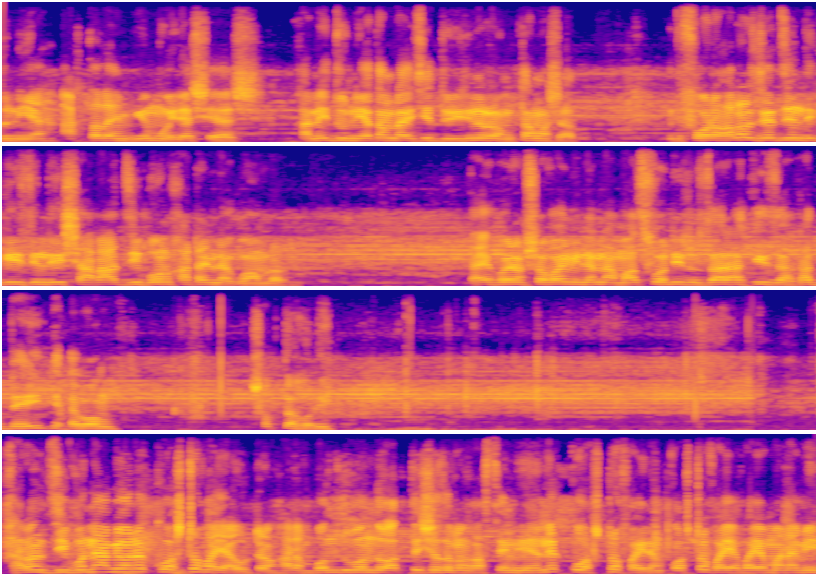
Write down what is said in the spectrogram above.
দুনিয়া। আটটা টাইম কি মহিলা শেষ। কারণ এই দুনিয়াতে আমরা আইছি দুই দিনের রং তামাশাত। কিন্তু পরকালের যে জিন্দগি জিন্দগি সারা জীবন কাটাই লাগবো আমরা। তাই হইলাম সবাই মিলে নামাজ পড়ি, রোজা রাখি, জাকাত দেই এবং সপ্তাহ করি। কারণ জীবনে আমি অনেক কষ্ট পাইয়া উঠলাম কারণ বন্ধু বান্ধব আত্মীয় স্বজনের কাছ আমি অনেক কষ্ট পাইলাম কষ্ট পাইয়া পাইয়া মানে আমি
